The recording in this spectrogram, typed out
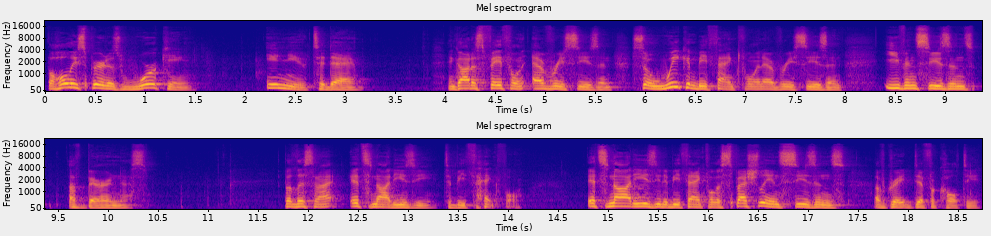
The Holy Spirit is working in you today. And God is faithful in every season, so we can be thankful in every season, even seasons of barrenness. But listen, I, it's not easy to be thankful. It's not easy to be thankful, especially in seasons of great difficulty.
